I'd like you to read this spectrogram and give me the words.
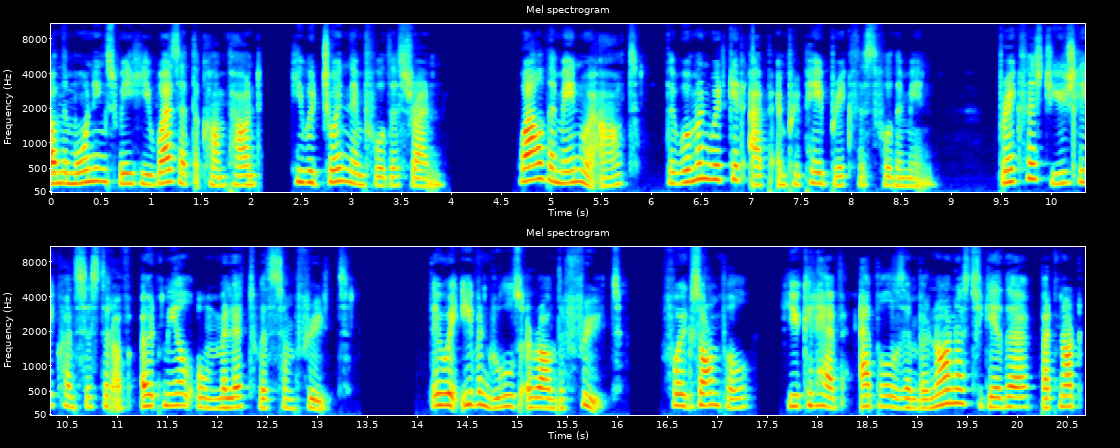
On the mornings where he was at the compound, he would join them for this run. While the men were out, the women would get up and prepare breakfast for the men. Breakfast usually consisted of oatmeal or millet with some fruit. There were even rules around the fruit. For example, you could have apples and bananas together, but not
